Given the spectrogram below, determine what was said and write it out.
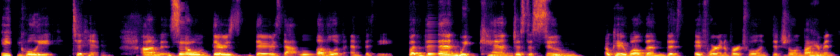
equally to him. Um, and so there's there's that level of empathy but then we can't just assume okay well then this if we're in a virtual and digital environment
